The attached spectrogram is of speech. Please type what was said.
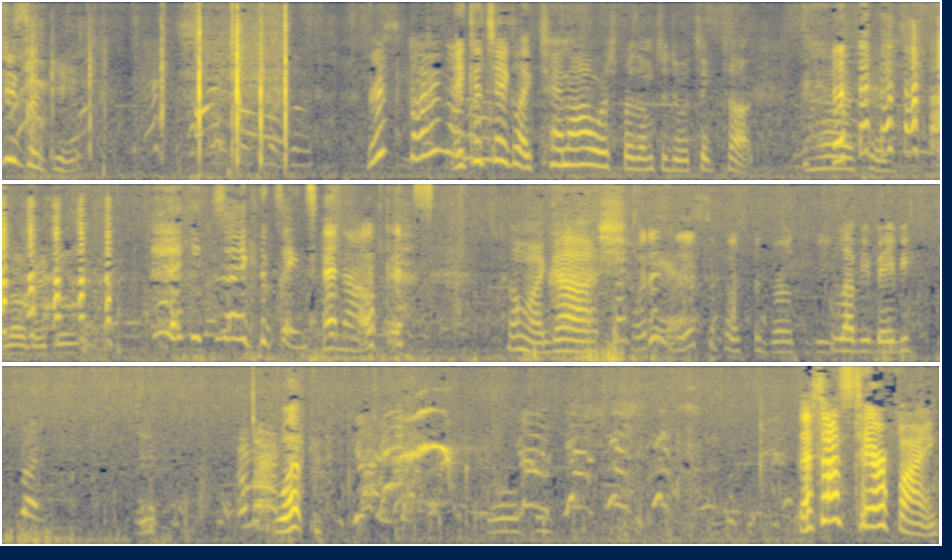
She's so cute. It could take like 10 hours for them to do a TikTok. Oh, it's- No, they do. he said it could take 10 hours. Oh my gosh. What is this supposed to grow to be? Love you, baby. What? That sounds terrifying.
